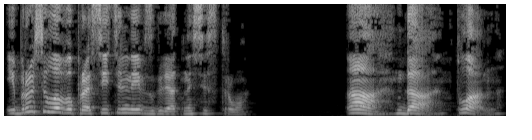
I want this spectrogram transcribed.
и бросила вопросительный взгляд на сестру. «А, да, план.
